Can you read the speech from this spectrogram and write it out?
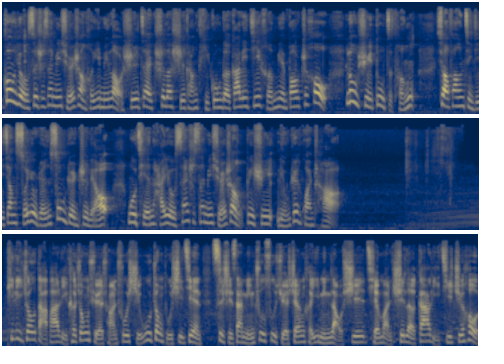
共有四十三名学生和一名老师在吃了食堂提供的咖喱鸡和面包之后，陆续肚子疼，校方紧急将所有人送院治疗。目前还有三十三名学生必须留院观察。霹雳州打巴理科中学传出食物中毒事件，四十三名住宿学生和一名老师前晚吃了咖喱鸡之后，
